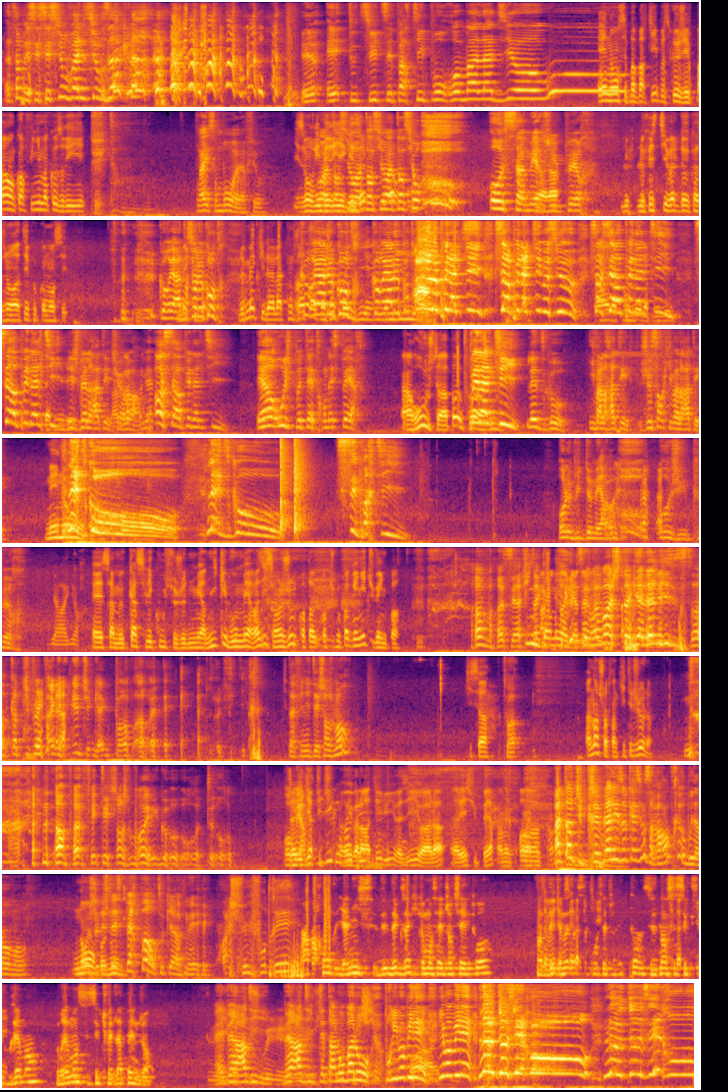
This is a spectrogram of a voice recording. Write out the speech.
me Attends, mais c'est session vanne sur Zach là et, et tout de suite, c'est parti pour Roma Wouh Eh non, c'est pas parti parce que j'ai pas encore fini ma causerie. Putain. Ah, ils sont bons, ouais, Fio. Ils ont Oh, Ribéry et attention, attention, attention Oh, Oh, sa mère, Voilà. j'ai eu peur. Le, le festival d'occasion ratée peut commencer. Coréa, attention, le contre Le mec, il a la contre-attaque. Coréa, le fois, contre dit- Coréa, le contre Oh, le penalty C'est un penalty, monsieur Ça, Ah, c'est un penalty. C'est un penalty. Et je vais le rater, tu Ah, vas bah, voir. Oh, c'est un penalty Et un rouge, peut-être, on espère. Un rouge, ça va pas ou quoi Penalty Let's go Il va le rater. Je sens qu'il va le rater. Mais non. Let's go Let's go C'est parti Oh, le but de merde. Oh, oh, j'ai eu peur. Gare à gare. Eh, ça me casse les couilles ce jeu de merde. Niquez vos mères. Vas-y, c'est un jeu. Quand, tu peux pas gagner, tu gagnes pas. Ah bah, c'est hashtag... C'est vraiment hashtag analyse. Quand tu peux pas gagner, tu gagnes pas. Bah ouais. T'as fini tes changements? Qui ça? Toi Ah non, je suis en train de quitter le jeu là. Non, pas fait tes changements égaux. On retourne. Oh J'allais dire, tu dis que il va le rater lui. Vas-y, voilà. Allez, super. Un- un- Oh, Attends, tu te crèves là les occasions, ça va rentrer au bout d'un moment. Non, Bon, je bah je l'espère pas en tout cas, mais. oh, je suis effondré. Ah, par contre, Yanis, dès dès que Zach il commence à être gentil avec toi, enfin, dès qui commence à être gentil avec toi, c'est non, c'est- que c'est vraiment, vraiment, c'est que tu fais de la peine, genre. Eh Berardi, Oui, Berardi, peut-être un long ballon pour Immobilier, Ah ouais. Immobilier, le 2-0 Le 2-0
